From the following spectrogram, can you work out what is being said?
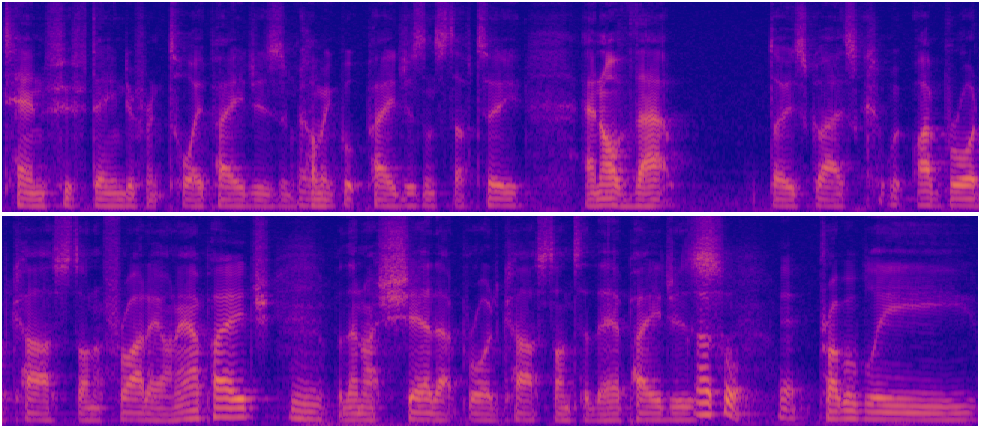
10, 15 different toy pages and comic book pages and stuff too. And of that, those guys, I broadcast on a Friday on our page, but then I share that broadcast onto their pages. Oh cool. Yeah. Probably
